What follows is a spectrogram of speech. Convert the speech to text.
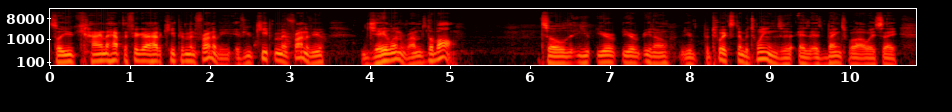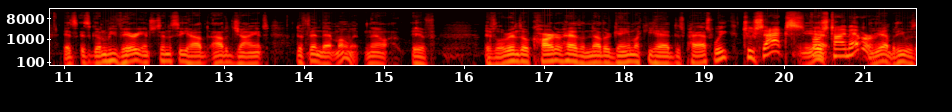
So you kind of have to figure out how to keep him in front of you. If you keep him in front of you, Jalen runs the ball. So you, you're you're you know you're betwixt and betweens, as, as Banks will always say. It's it's going to be very interesting to see how how the Giants defend that moment. Now, if if Lorenzo Carter has another game like he had this past week, Two sacks, Yeah. first time ever. yeah, but he was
